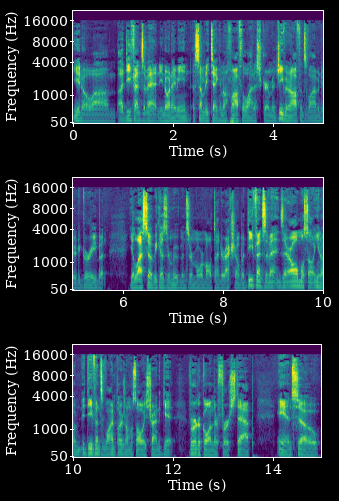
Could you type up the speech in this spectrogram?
you know, um, a defensive end, you know what I mean? Somebody taking off off the line of scrimmage, even an offensive lineman to a degree, but you less so because their movements are more multi-directional. But defensive ends, they're almost all, you know, defensive line players almost always trying to get vertical on their first step. And so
